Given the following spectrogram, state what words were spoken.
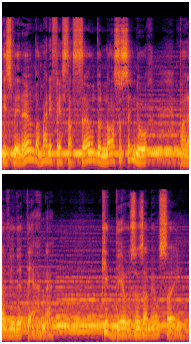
esperando a manifestação do nosso Senhor para a vida eterna. Que Deus nos abençoe.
